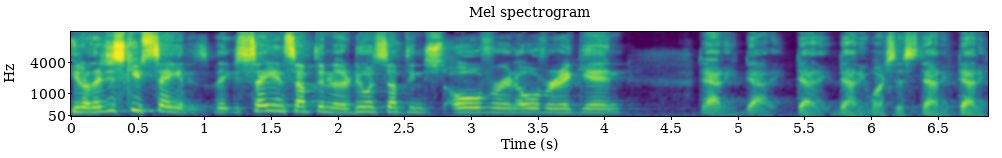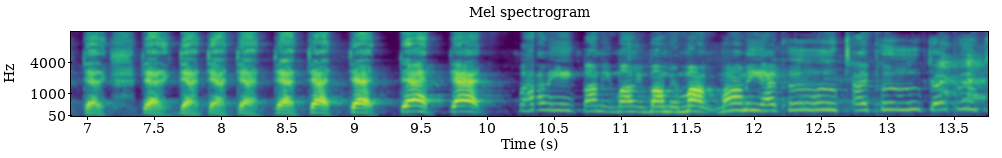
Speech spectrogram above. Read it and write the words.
you know, they just keep saying it. They're saying something or they're doing something just over and over again. Daddy, daddy, daddy, daddy, watch this. Daddy, daddy, daddy, daddy, dad, dad, dad, dad, dad, dad, dad, dad. Mommy, mommy, mommy, mommy, mommy, mommy, I pooped, I pooped, I pooped.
